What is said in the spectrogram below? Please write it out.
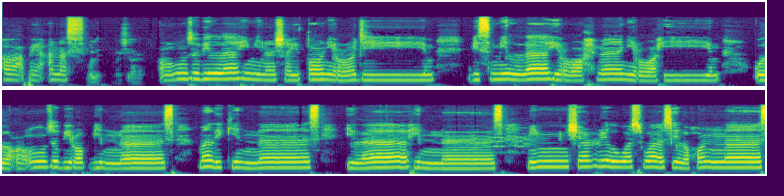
Eh, apa ya? Anas. boleh silakan. A'udzu billahi minasyaitonir rajim. Bismillahirrahmanirrahim. Qul a'udzu birabbin nas, malikin nas, ilahin nas, min syarril waswasil khannas,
